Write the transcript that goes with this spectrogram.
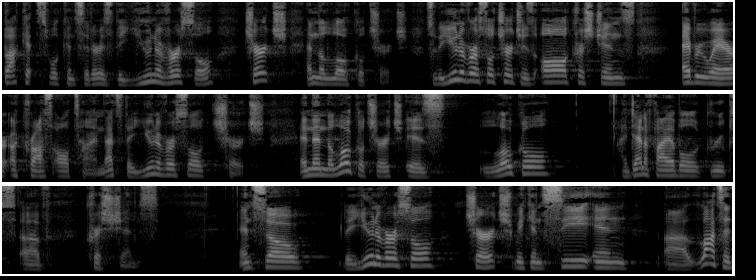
buckets we'll consider is the universal church and the local church. So the universal church is all Christians everywhere across all time. That's the universal church. And then the local church is local, identifiable groups of Christians. And so the universal church we can see in uh, lots of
